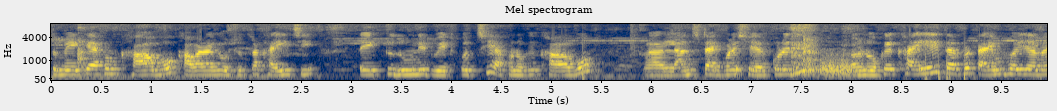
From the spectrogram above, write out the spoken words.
তো মেয়েকে এখন খাওয়াবো। খাওয়ার আগে ওষুধটা খাইয়েছি। তো একটু দু মিনিট ওয়েট করছি। এখন ওকে খাওয়াবো। আর লাঞ্চটা একবারে শেয়ার করে দিই। কারণ ওকে খাইয়েই তারপর টাইম হয়ে যাবে।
